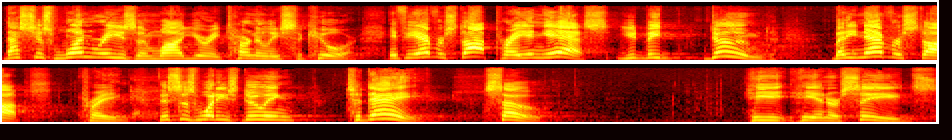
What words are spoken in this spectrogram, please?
that's just one reason why you're eternally secure. If you ever stop praying, yes, you'd be doomed. But He never stops praying. This is what He's doing today. So, He, he intercedes,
